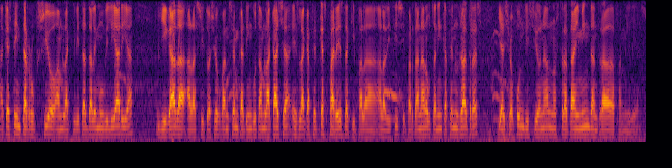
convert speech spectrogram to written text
aquesta interrupció amb l'activitat de la immobiliària lligada a la situació que pensem que ha tingut amb la Caixa és la que ha fet que es parés d'equipar l'edifici. Per tant, ara ho tenim que fer nosaltres i això condiciona el nostre timing d'entrada de famílies.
